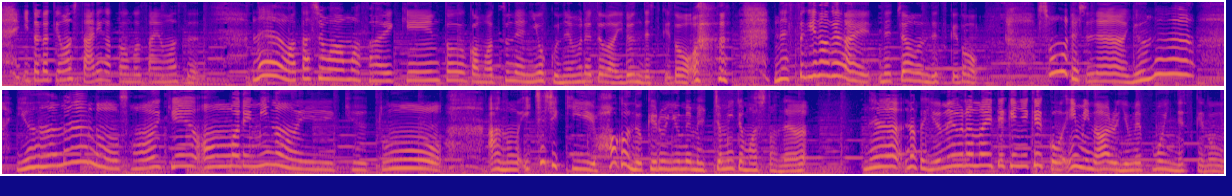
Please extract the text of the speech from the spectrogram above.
いただきました。ありがとうございます。ねえ、私はまあ最近というかまあ常によく眠れてはいるんですけど 寝すぎなぐらい寝ちゃうんですけど、そうですね、夢、夢も最近あんまり見ないけど、あの、一時期歯が抜ける夢めっちゃ見てましたね。ねなんか夢占い的に結構意味のある夢っぽいんですけど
